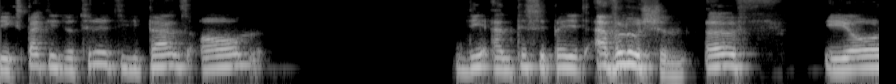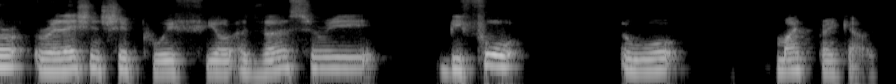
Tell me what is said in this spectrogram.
the expected utility depends on the anticipated evolution of your relationship with your adversary before a war might break out.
